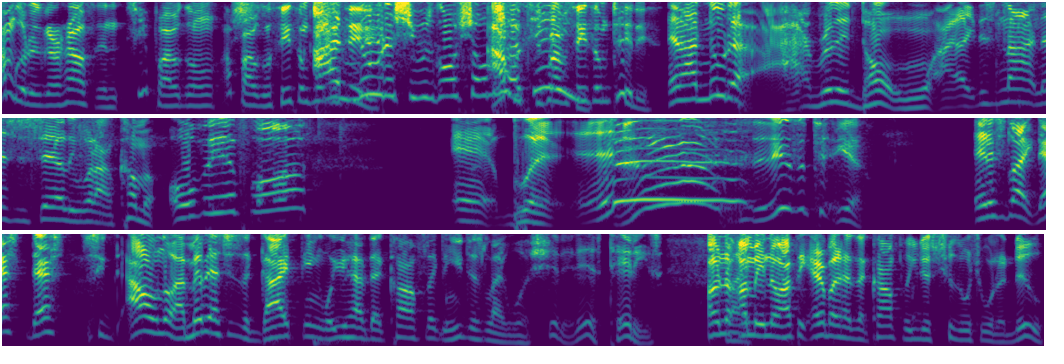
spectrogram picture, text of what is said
I'm going to this girl's house and she probably going. I'm probably going to see some I fucking knew titties. that she was gonna show me going to probably see some titties. And I knew that I really don't want. I, like, it's not necessarily what I'm coming over here for. And but eh, It is a titty. Yeah. and it's like that's that's see I don't know. Maybe that's just a guy thing where you have that conflict and you just like, well, shit, it is titties. Oh no, I mean no. I think everybody has that conflict. You just choose what you want to do.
